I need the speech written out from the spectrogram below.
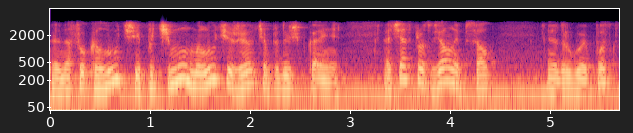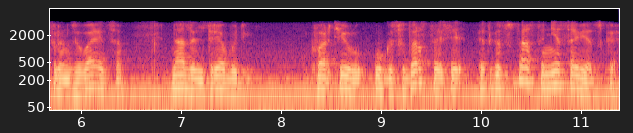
э, насколько лучше, и почему мы лучше живем, чем предыдущее поколение. А сейчас просто взял и написал э, другой пост, который называется «Надо ли требовать квартиру у государства, если это государство не советское?»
